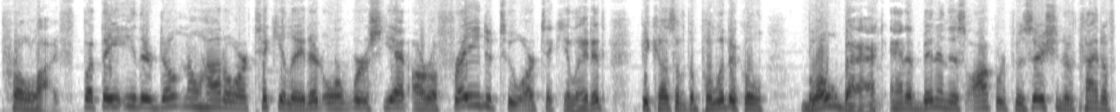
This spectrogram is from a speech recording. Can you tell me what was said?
pro life, but they either don't know how to articulate it or worse yet, are afraid to articulate it because of the political blowback and have been in this awkward position of kind of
